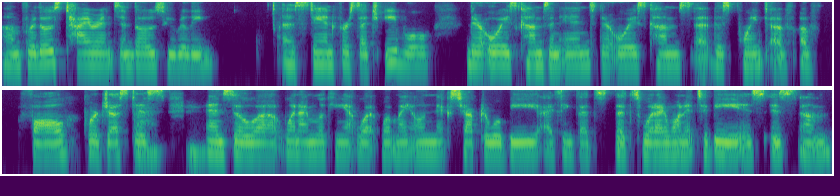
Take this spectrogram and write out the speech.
um, for those tyrants and those who really uh, stand for such evil, there always comes an end. There always comes at this point of of fall or justice. And so uh, when I'm looking at what what my own next chapter will be, I think that's that's what I want it to be is is um,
